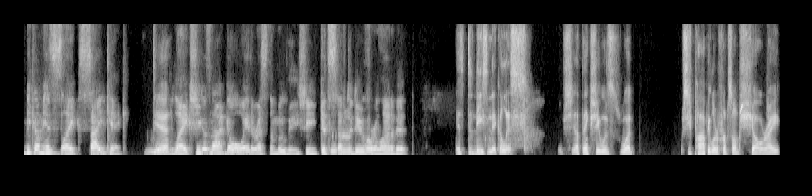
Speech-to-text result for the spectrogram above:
become his like sidekick. Too. Yeah, Like she does not go away the rest of the movie. She gets stuff to Mm-mm. do oh. for a lot of it. it's Denise Nicholas. She, I think she was what? She's popular from some show, right?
